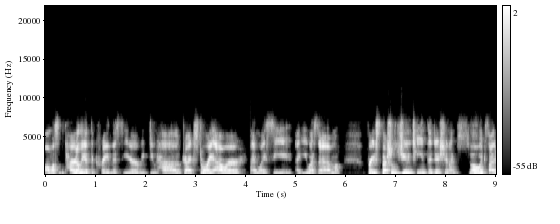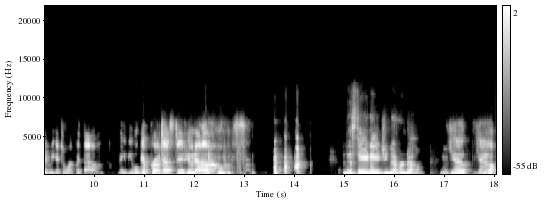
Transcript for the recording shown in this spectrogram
Almost entirely at the Kraine this year. We do have Drag Story Hour NYC at USM for a special Juneteenth edition. I'm so excited we get to work with them. Maybe we'll get protested. Who knows? In this day and age, you never know. Yep, yep.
